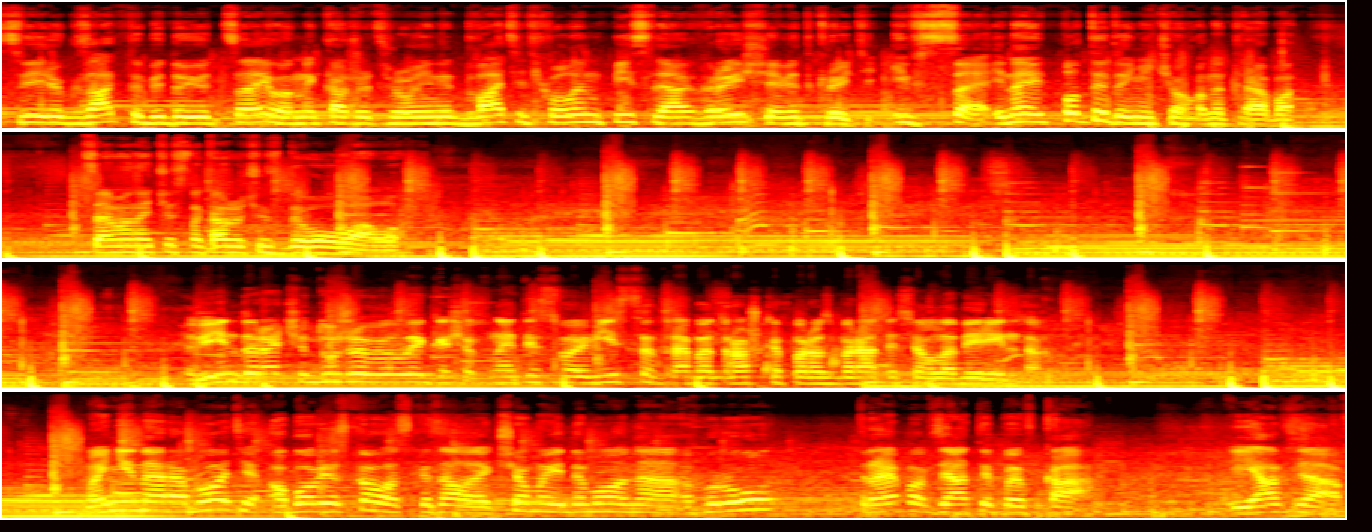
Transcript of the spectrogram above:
свій рюкзак, тобі дають цей. Вони кажуть, що вони 20 хвилин після гри ще відкриті. І все. І навіть платити нічого не треба. Це мене, чесно кажучи, здивувало. Він, до речі, дуже великий. Щоб знайти своє місце, треба трошки порозбиратися в лабіринтах. Мені на роботі обов'язково сказали, якщо ми йдемо на гру, треба взяти пивка. І я взяв.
